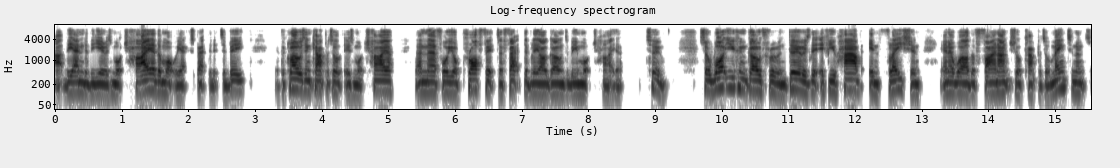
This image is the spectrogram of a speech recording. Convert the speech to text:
at the end of the year is much higher than what we expected it to be. If the closing capital is much higher, then therefore your profits effectively are going to be much higher too. So what you can go through and do is that if you have inflation in a world of financial capital maintenance,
